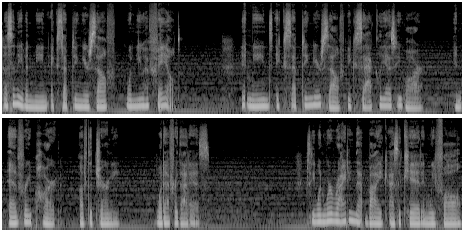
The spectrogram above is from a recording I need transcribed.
doesn't even mean accepting yourself when you have failed. It means accepting yourself exactly as you are in every part of the journey, whatever that is. See, when we're riding that bike as a kid and we fall,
